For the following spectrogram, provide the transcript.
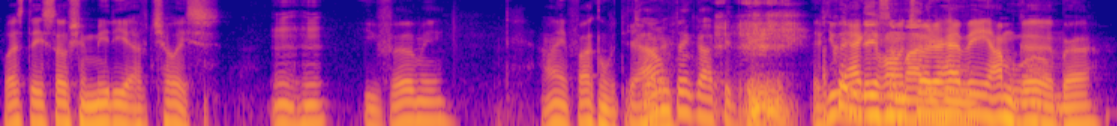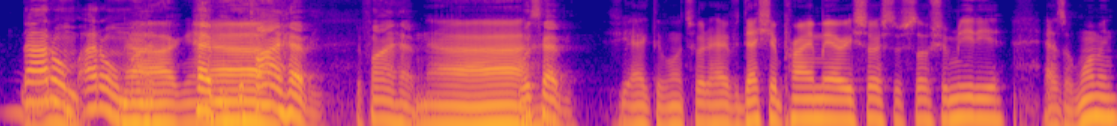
What's their social media of choice? Mm-hmm. You feel me? I ain't fucking with the yeah, I don't think I could do. if you couldn't active on somebody Twitter who- heavy, I'm who, good, um, bruh. Nah, I don't. I don't Nah, mind. Heavy. nah. Define heavy. Define heavy. Nah. What's heavy? If you're active on Twitter heavy, that's your primary source of social media as a woman.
